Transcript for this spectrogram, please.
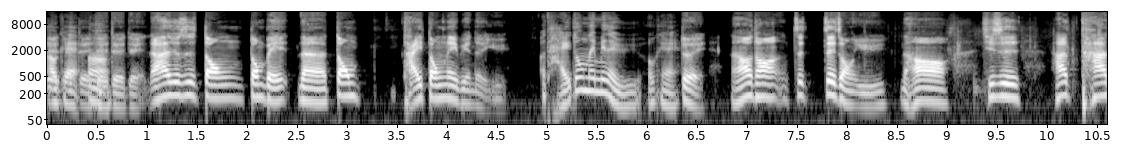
，OK，对对对对，然后就是东东北呃东台东那边的鱼，哦，台东那边的鱼，OK，对，然后通常这这种鱼，然后其实它它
